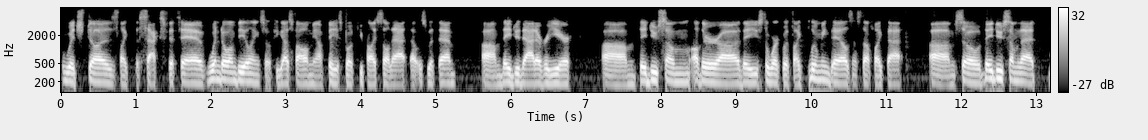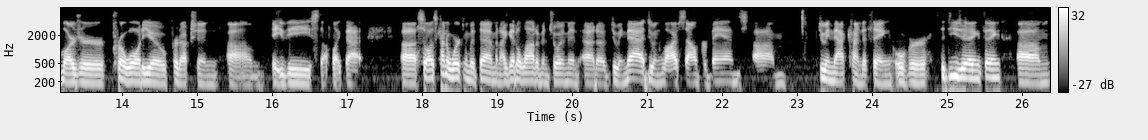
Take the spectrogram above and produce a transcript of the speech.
which does like the Saks Fifth Ave window unveiling. So if you guys follow me on Facebook, you probably saw that. That was with them. Um, they do that every year. Um, they do some other, uh, they used to work with like Bloomingdale's and stuff like that. Um, so they do some of that larger pro audio production, um, AV stuff like that. Uh, so I was kind of working with them, and I get a lot of enjoyment out of doing that, doing live sound for bands, um, doing that kind of thing over the DJing thing, um,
